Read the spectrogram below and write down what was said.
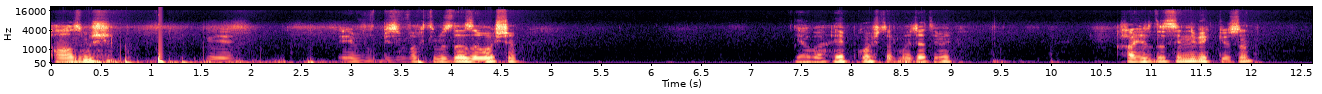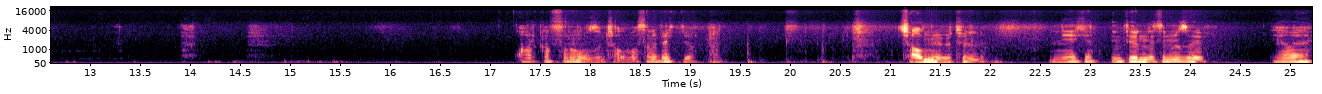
Azmış. Niye? E, bizim vaktimizde az boşça. Ya bak hep koşturmaca değil mi? Hayırdır seni bekliyorsun? Arka fonumuzun çalmasını bekliyor. Çalmıyor bir türlü. Niye ki? İnternetin mi zayıf? Ya be.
